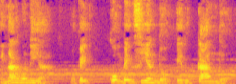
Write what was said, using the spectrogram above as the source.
en armonía, ¿ok? Convenciendo, educando,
